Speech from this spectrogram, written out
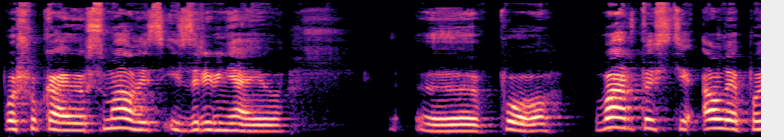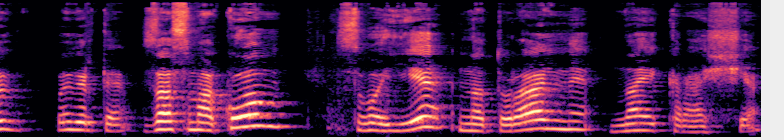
пошукаю смалець і зрівняю е, по вартості, але повірте, за смаком своє натуральне найкраще.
